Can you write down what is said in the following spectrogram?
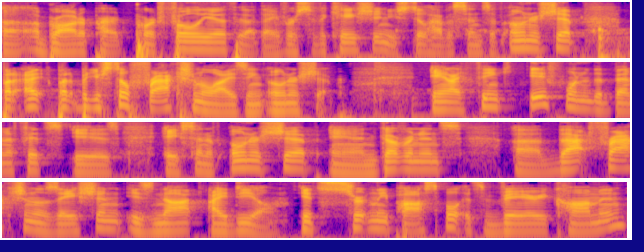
a, broader part portfolio through that diversification. You still have a sense of ownership, but I, but but you're still fractionalizing ownership. And I think if one of the benefits is a sense of ownership and governance, uh, that fractionalization is not ideal. It's certainly possible. It's very common.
